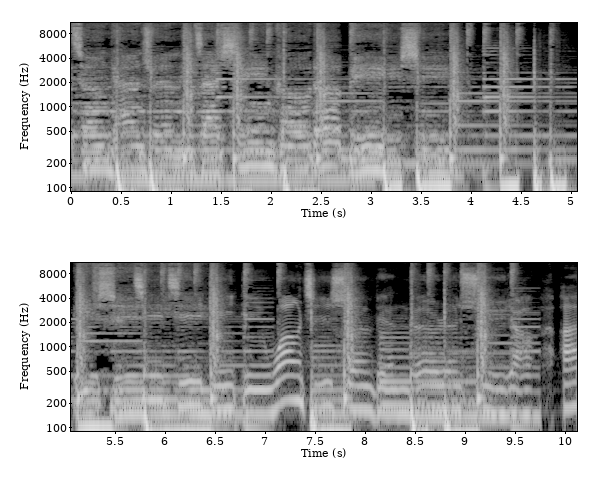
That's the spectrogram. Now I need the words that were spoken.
曾感觉你在心口的鼻息，鼻息，汲汲营营忘记身边的人需要爱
